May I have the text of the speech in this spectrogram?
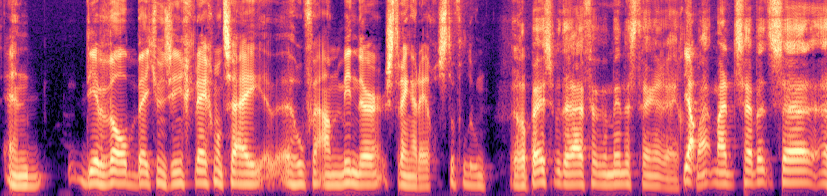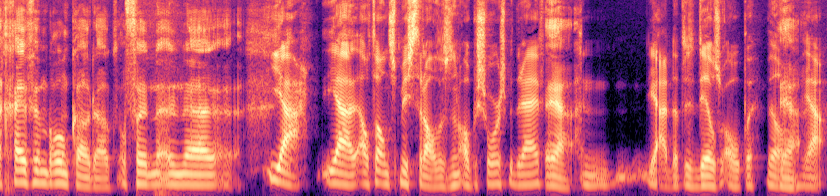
En die hebben wel een beetje hun zin gekregen, want zij hoeven aan minder strenge regels te voldoen. Europese bedrijven hebben minder strenge regels. Ja. Maar, maar ze, hebben, ze geven een broncode ook. Of een. een uh... ja, ja, althans, Mistral is een open source bedrijf. Ja. En ja, dat is deels open. Wel, ja. ja.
